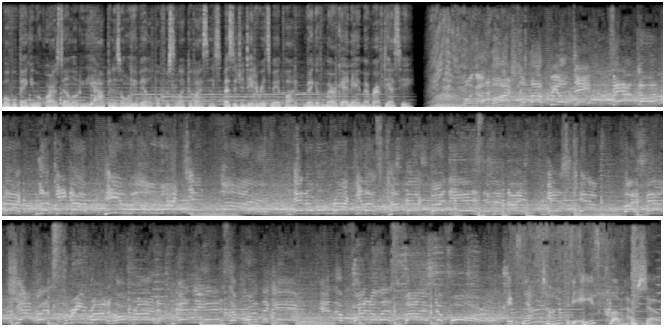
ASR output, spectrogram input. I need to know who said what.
Speaker 1: Mobile banking requires downloading the app and is only available for select devices. Message and data rates may apply. Bank of America and a member FDIC.
Speaker 2: Swung a launch to left field deep. Pham going back, looking up. He will watch it fly. And a miraculous comeback by the A's in the ninth is capped by Matt Chapman's three-run home run. And the A's have won the game. And the final is five to four.
Speaker 3: It's now time for the A's Clubhouse Show.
